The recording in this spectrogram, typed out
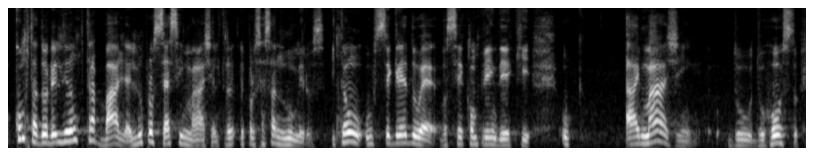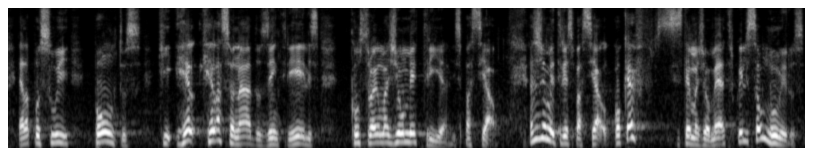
o computador ele não trabalha, ele não processa imagem, ele, ele processa números. Então, o segredo é você compreender que o, a imagem do, do rosto, ela possui pontos que relacionados entre eles constrói uma geometria espacial. Essa geometria espacial, qualquer sistema geométrico, eles são números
